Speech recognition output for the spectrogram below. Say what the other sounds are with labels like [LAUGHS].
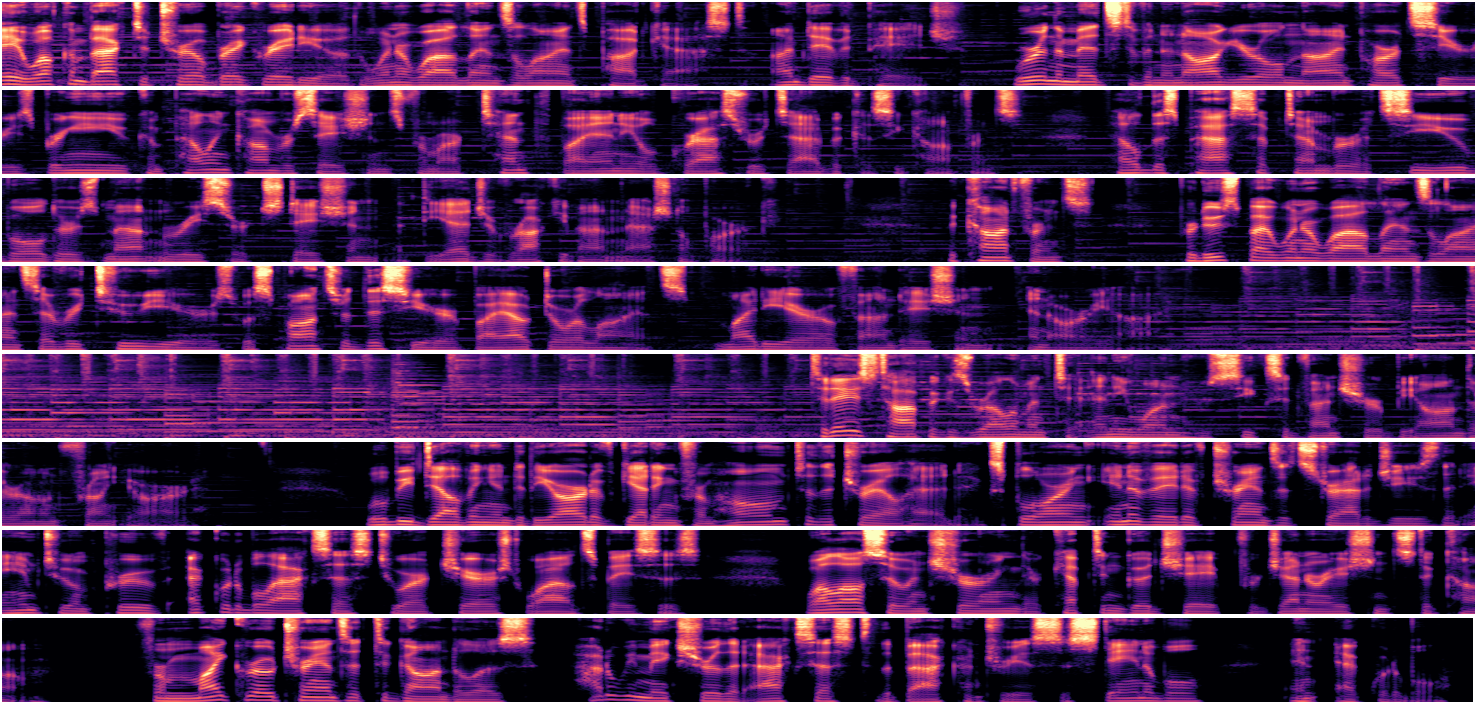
Hey, welcome back to Trail Break Radio, the Winter Wildlands Alliance podcast. I'm David Page. We're in the midst of an inaugural nine part series bringing you compelling conversations from our 10th biennial Grassroots Advocacy Conference, held this past September at CU Boulder's Mountain Research Station at the edge of Rocky Mountain National Park. The conference, produced by Winter Wildlands Alliance every two years, was sponsored this year by Outdoor Alliance, Mighty Arrow Foundation, and REI. Today's topic is relevant to anyone who seeks adventure beyond their own front yard. We'll be delving into the art of getting from home to the trailhead, exploring innovative transit strategies that aim to improve equitable access to our cherished wild spaces, while also ensuring they're kept in good shape for generations to come. From micro transit to gondolas, how do we make sure that access to the backcountry is sustainable and equitable?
